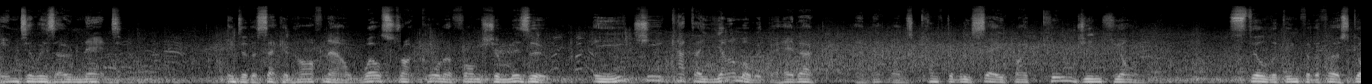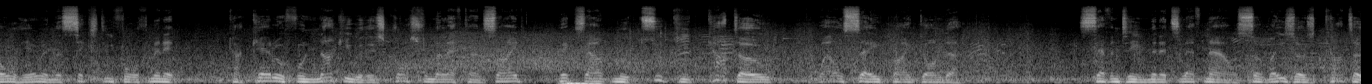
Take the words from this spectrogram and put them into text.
into his own net. Into the second half now, well struck corner from Shimizu. Eiichi Katayama with the header, and that one's comfortably saved by Kim Jin Hyun. Still looking for the first goal here in the 64th minute. Kakeru Funaki with his cross from the left hand side picks out Mutsuki Kato, well saved by Gonda. 17 minutes left now. Cerezo's Kato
